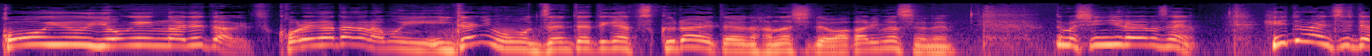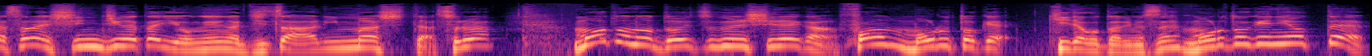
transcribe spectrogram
こういう予言が出たわけです。これがだからもういかにももう全体的に作られたような話でわかりますよね。でも信じられません。ヒトラーについてはさらに信じがたい予言が実はありました。それは、元のドイツ軍司令官、フォン・モルトケ。聞いたことありますね。モルトケによって、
